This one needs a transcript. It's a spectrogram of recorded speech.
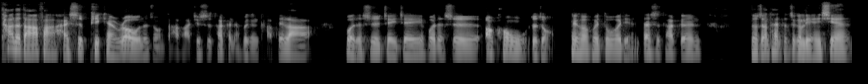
他的打法还是 pick and roll 那种打法，就是他可能会跟卡佩拉或者是 JJ 或者是奥空五这种配合会多一点，但是他跟德章泰的这个连线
